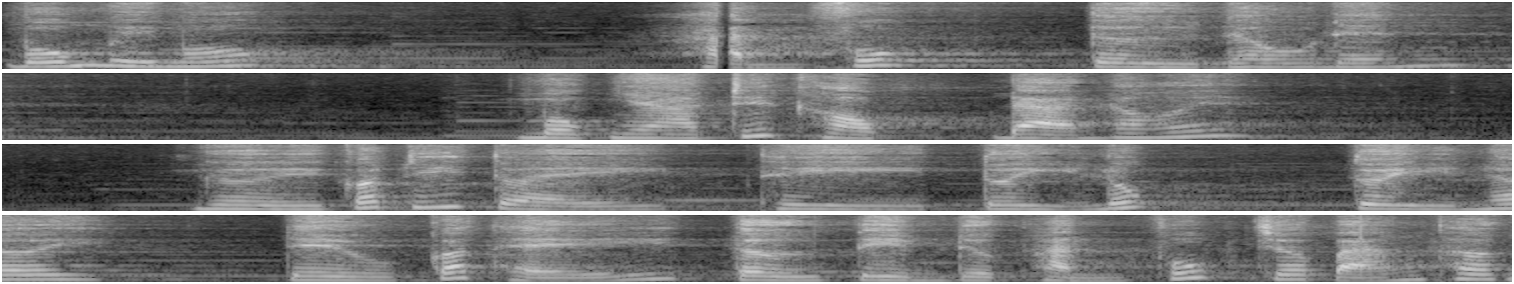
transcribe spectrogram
41. Hạnh phúc từ đâu đến? Một nhà triết học đã nói Người có trí tuệ thì tùy lúc, tùy nơi đều có thể tự tìm được hạnh phúc cho bản thân.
